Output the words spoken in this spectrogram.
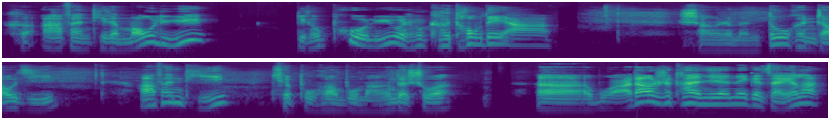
和阿凡提的毛驴。一头破驴有什么可偷的呀？商人们都很着急。阿凡提。却不慌不忙地说：“呃，我倒是看见那个贼了。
